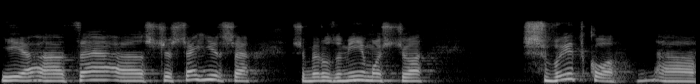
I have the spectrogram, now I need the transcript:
І це ще, ще гірше, що ми розуміємо, що швидко а,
